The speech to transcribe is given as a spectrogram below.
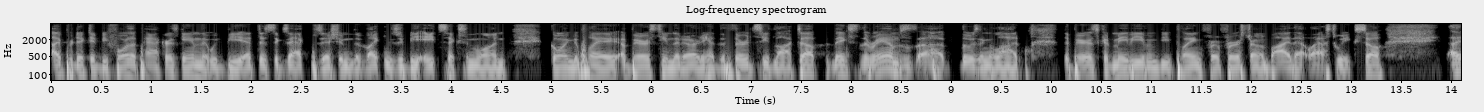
I predicted before the Packers game that would be at this exact position. The Vikings would be eight six and one, going to play a Bears team that already had the third seed locked up. Thanks to the Rams uh, losing a lot, the Bears could maybe even be playing for a first round bye that last week. So uh,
